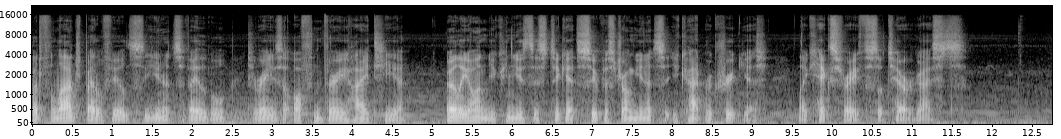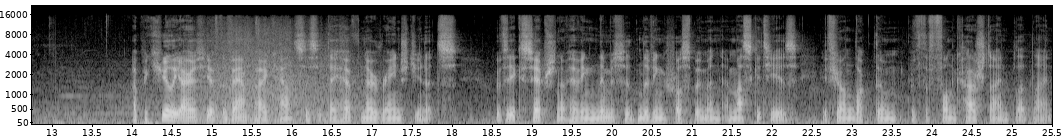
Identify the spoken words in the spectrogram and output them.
but for large battlefields the units available to raise are often very high tier. Early on you can use this to get super strong units that you can't recruit yet, like Hexwraiths or Terrorgeists. A peculiarity of the vampire counts is that they have no ranged units, with the exception of having limited living crossbowmen and musketeers if you unlock them with the von Karstein bloodline.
